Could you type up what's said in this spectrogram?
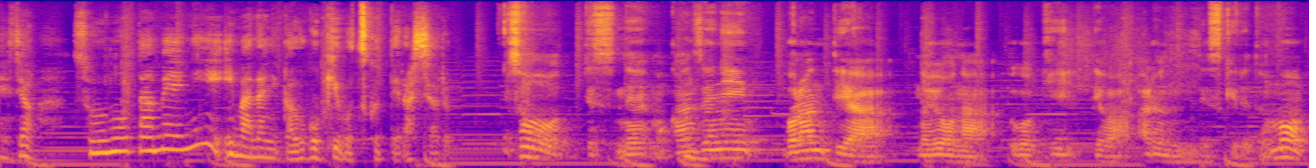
えじゃあ、そのために今何か動きを作ってらっしゃる？そうですね。もう完全にボランティアのような動きではあるんですけれども、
